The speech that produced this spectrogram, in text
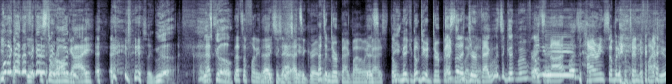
my god, that's the guy. that's the wrong guy. It's like, "Ugh, let's go. That's a funny thing. That's a, good, that's a great. That's a move. dirtbag, by the way, That's- guys. Don't make don't do a dirtbag. That's not a like dirt bag move. It's a good move right No, it's not. Hiring somebody to pretend to fight you.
